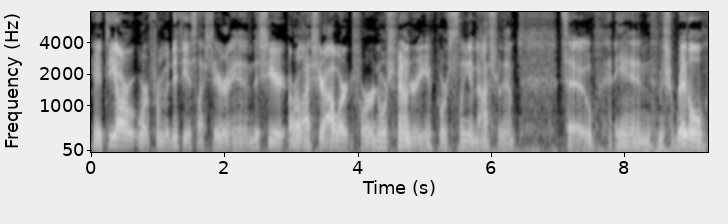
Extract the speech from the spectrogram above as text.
you know, TR worked for Modiphius last year, and this year or last year I worked for Norse Foundry, of course, slinging dice for them. So, and Mr. Riddle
